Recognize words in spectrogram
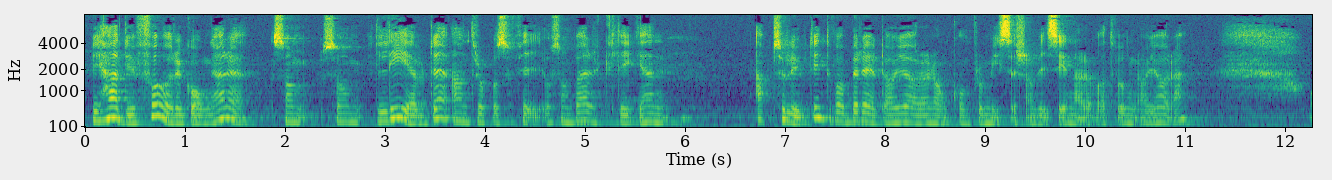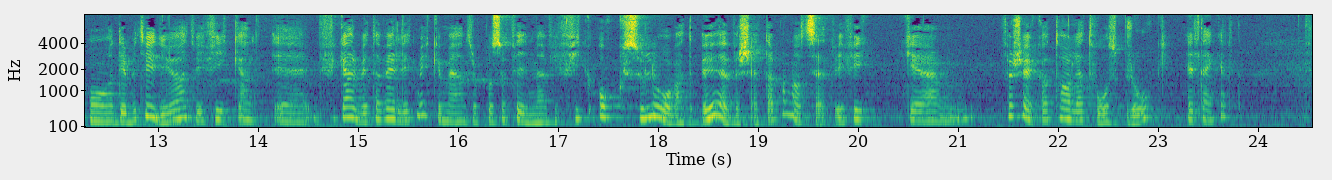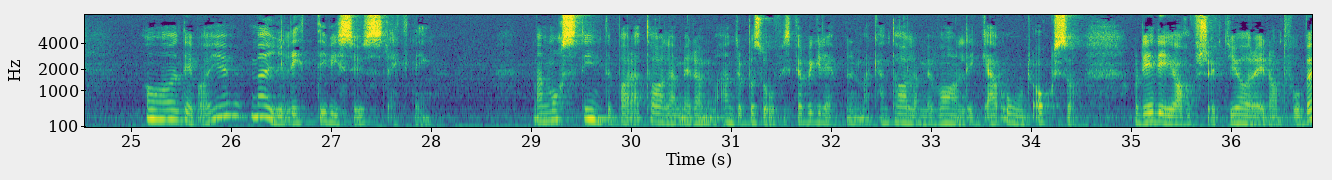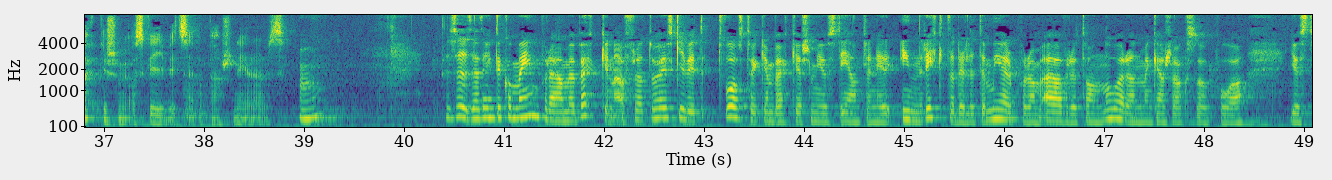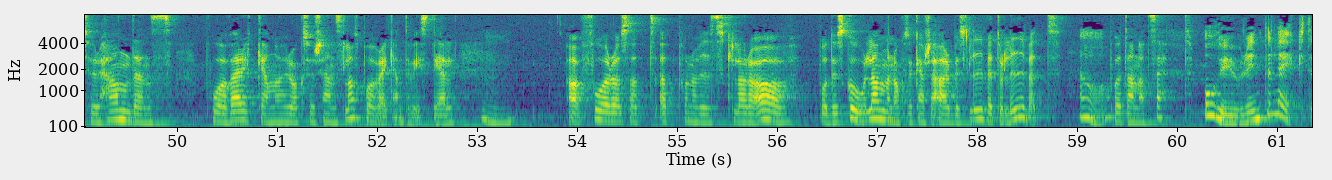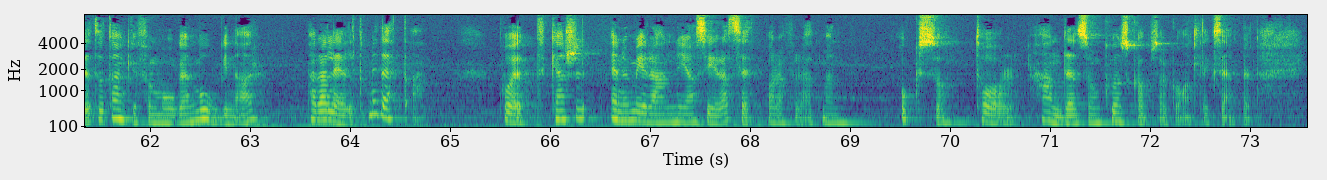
Vi hade ju föregångare som, som levde antroposofi och som verkligen absolut inte var beredda att göra de kompromisser som vi senare var tvungna att göra. Och det betyder ju att vi fick, eh, vi fick arbeta väldigt mycket med antroposofin men vi fick också lov att översätta på något sätt. Vi fick eh, försöka att tala två språk helt enkelt. Och det var ju möjligt i viss utsträckning. Man måste inte bara tala med de antroposofiska begreppen, man kan tala med vanliga ord också. Och det är det jag har försökt göra i de två böcker som jag har skrivit sedan jag pensionerades. Mm. Precis, jag tänkte komma in på det här med böckerna för att du har ju skrivit två stycken böcker som just egentligen är inriktade lite mer på de övre tonåren men kanske också på just hur handens påverkan och hur också känslans påverkan till viss del Mm. ja, får oss att, att på något vis klara av både skolan men också kanske arbetslivet och livet Ja. på ett annat sätt. Och hur intellektet och tankeförmågan mognar parallellt med detta på ett kanske ännu mer nyanserat sätt bara för att man också tar handen som kunskapsorgan till exempel.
